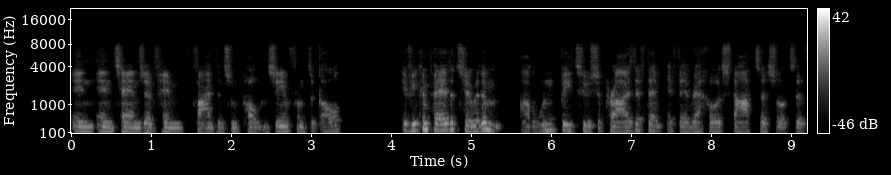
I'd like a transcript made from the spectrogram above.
in in terms of him finding some potency in front of goal. If you compare the two of them, I wouldn't be too surprised if they if their records start to sort of,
